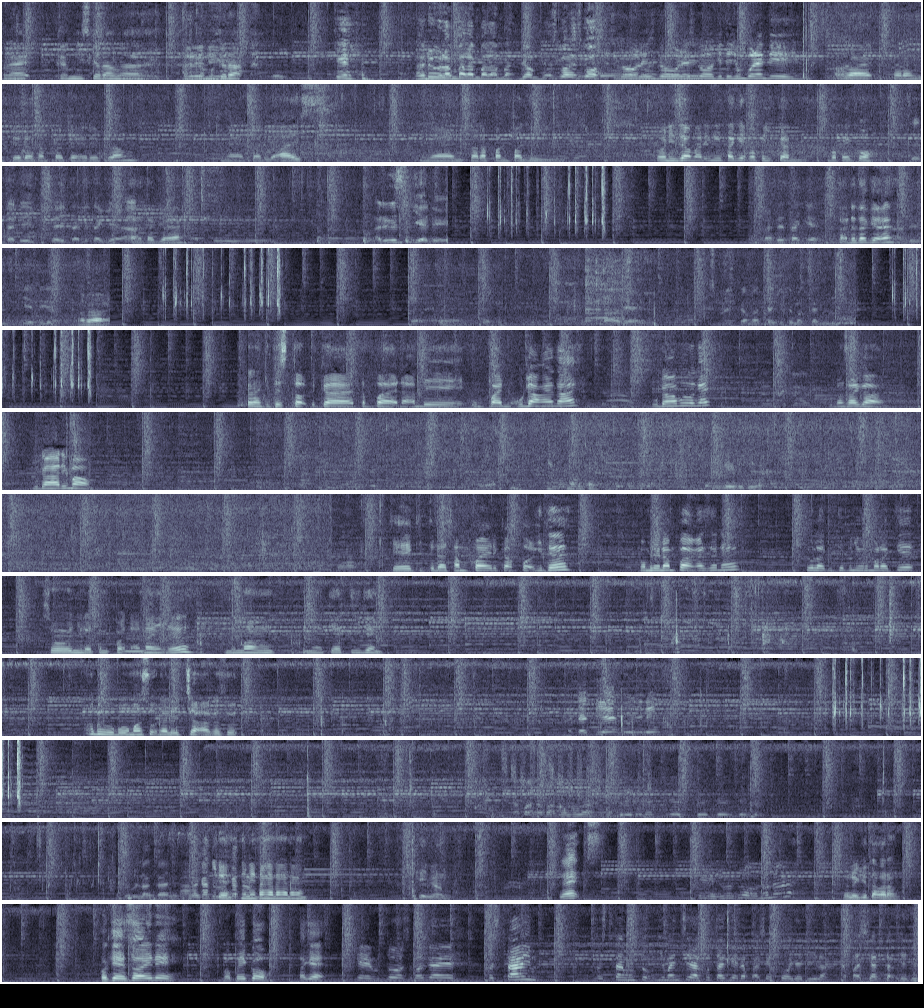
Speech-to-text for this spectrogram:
Alright, kami sekarang uh, akan bergerak. Okay. Aduh, lambat, lambat, lambat. Jom, let's go, let's go. Let's go, let's go, let's go. Kita jumpa nanti. Alright, sekarang kita dah sampai ke area Kelang. Tengah cari ais dengan sarapan pagi. So Nizam, hari ni target berapa ikan? Berapa ekor? Saya tak ada saya tak ada target Tak lah. ada target eh? Tapi uh, ada rezeki ada. Tak ada target. Tak ada target eh? Ada rezeki ada. Alright. Kan? Sebelum makan, kita makan dulu. Sekarang kita stop dekat tempat nak ambil umpan udang kan tak eh? Udang apa pakai? Udang Saigon. Udang harimau. Nak makan. Boleh dulu. Okay, kita dah sampai dekat port kita. Kau boleh nampak kat sana. Itulah kita punya rumah rakit. So, inilah tempat nak naik dia. Memang kena hati-hati geng. Aduh, baru masuk dah lecak lah kasut. Hati-hati eh, duduk sini. Nampak, nampak, kau dia, dia, dia, dia, dia. Dua langkah ni. Ah, langkah tu, Okay, langkah tu. sini tangan, tangan, tangan. Okay, ngam. Next. Slow, slow. No, no, no. Mana kita orang? Okay, so hari ni berapa ekor target? Okay, untuk sebagai first time First time untuk pergi mancing aku target dapat seekor jadilah Dapat siakap jadi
